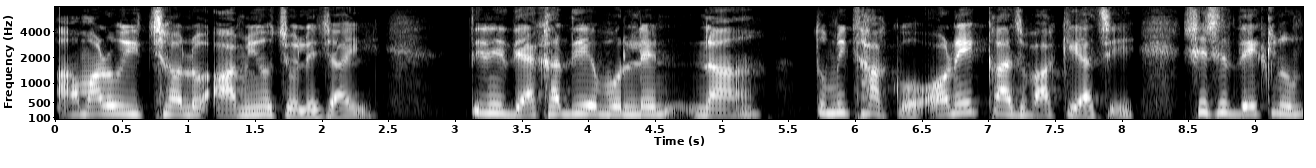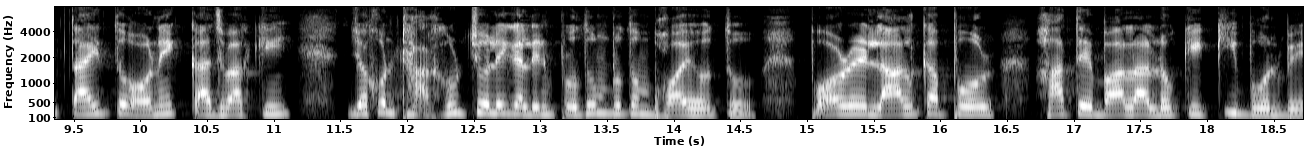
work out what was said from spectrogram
আমারও ইচ্ছা হলো আমিও চলে যাই। তিনি দেখা দিয়ে বললেন, না তুমি থাকো, অনেক কাজ বাকি আছে। শেষে দেখলুম তাই তো অনেক কাজ বাকি। যখন ঠাকুর চলে গেলেন, প্রথম প্রথম ভয় হতো। পরে লাল কাপড়, হাতে বালা, লোকে কি বলবে?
